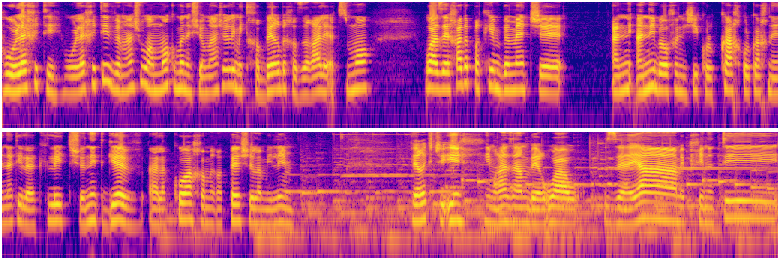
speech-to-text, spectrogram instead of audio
הוא הולך איתי, הוא הולך איתי, ומשהו עמוק בנשמה שלי מתחבר בחזרה לעצמו. וואו, זה אחד הפרקים באמת ש... אני, אני באופן אישי כל כך כל כך נהניתי להקליט שנית גב על הכוח המרפא של המילים. פרק תשיעי עם רז אמבר, וואו, זה היה מבחינתי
